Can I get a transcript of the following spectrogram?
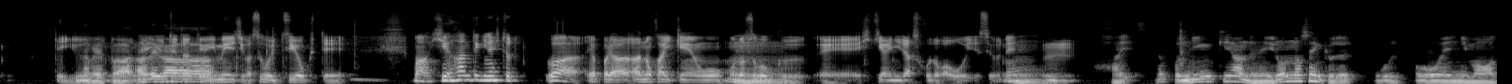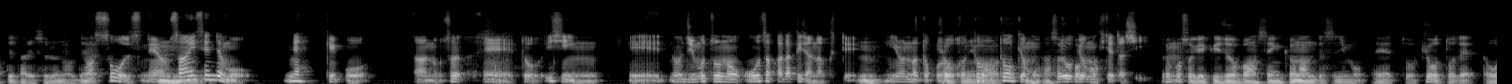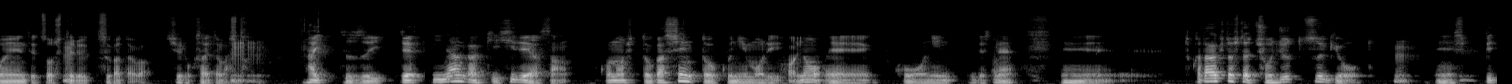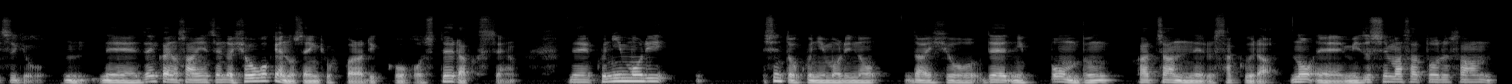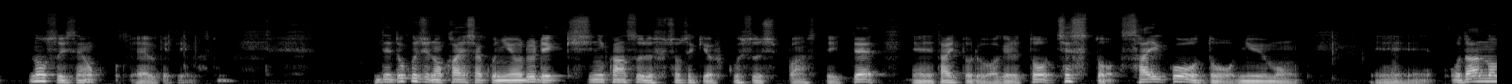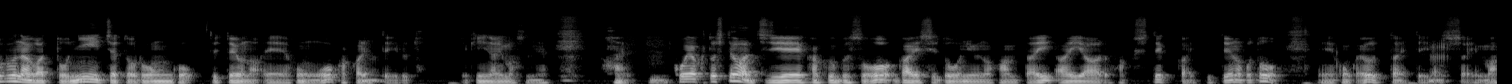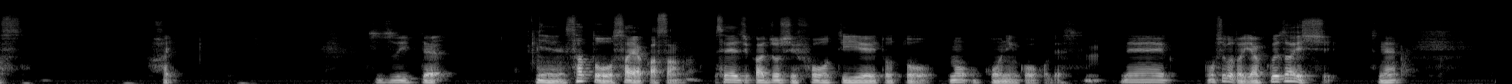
ていう、なんかやっぱあれが、言ってたっていうイメージがすごい強くて、まあ批判的な人は、やっぱりあの会見をものすごく、うん、えー、引き合いに出すことが多いですよね。うん。うん、はい。やっぱ人気なんでね、いろんな選挙で応援に回ってたりするので。まあそうですね。あの参院選でもね、結構、あの、そえっ、ー、と、維新えー、の地元の大阪だけじゃなくて、うん、いろんなところ、東東京も、東京も来てたし。それこそ劇場版選挙なんですにも、うん、えっ、ー、と、京都で応援演説をしてる姿が収録されてました。うん、はい。続いて、稲垣秀也さん。この人が新東国森の、はい、えー、公認ですね。えー、肩書きとしては著述業うんえー、執筆業。うん。で、前回の参院選では兵庫県の選挙区から立候補して落選。で、国森、新党国森の代表で日本文化チャンネル桜の、えー、水島悟さんの推薦を、えー、受けていますで、独自の解釈による歴史に関する書籍を複数出版していて、えー、タイトルを挙げると、チェスト西郷道入門、えー、織田信長とニーチェと論語といったような、えー、本を書かれていると。気になりますね。はい。公約としては自衛核武装、外資導入の反対、IR 白紙撤回といったようなことを、えー、今回は訴えていらっしゃいます。はい。続いて、えー、佐藤さやかさん、政治家女子48等の公認候補です。で、お仕事は薬剤師ですね。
